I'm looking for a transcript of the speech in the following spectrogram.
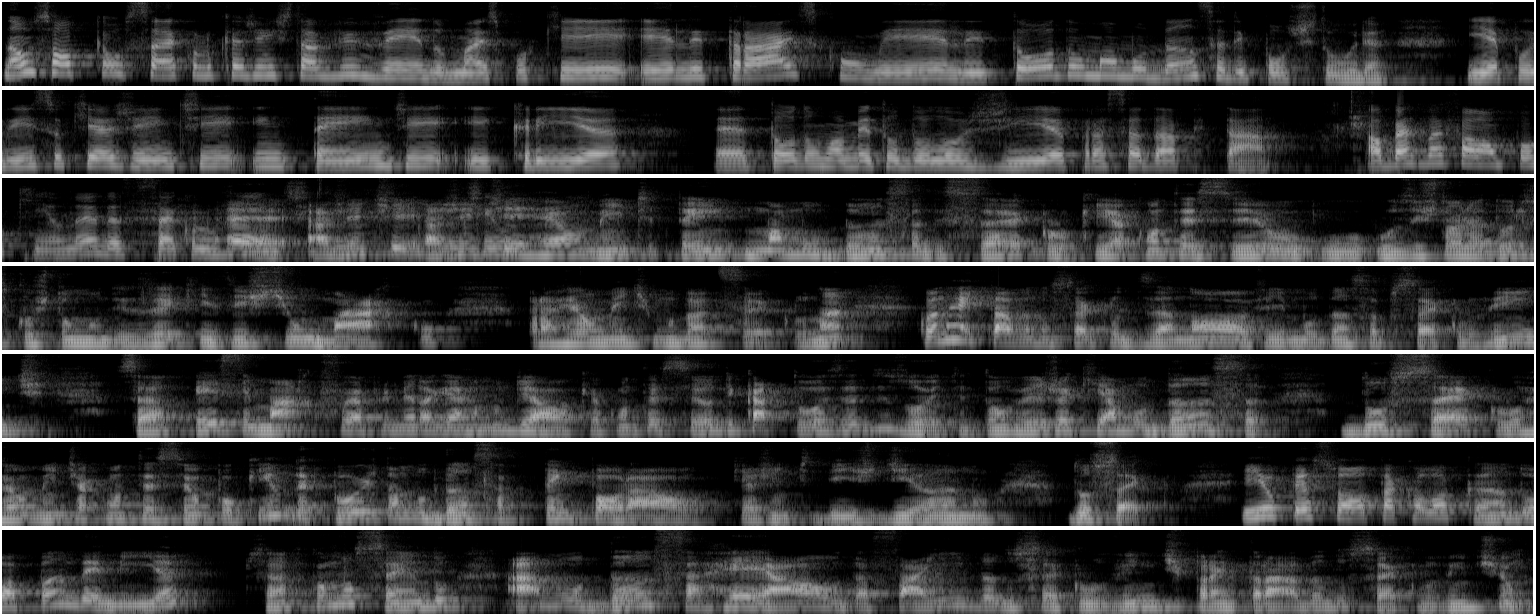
Não só porque é o século que a gente está vivendo, mas porque ele traz com ele toda uma mudança de postura. E é por isso que a gente entende e cria eh, toda uma metodologia para se adaptar. Alberto vai falar um pouquinho, né, desse século XX. É, a gente, a 21. gente realmente tem uma mudança de século que aconteceu. o- os historiadores costumam dizer que existe um marco para realmente mudar de século, né? Quando a gente estava no século XIX, mudança para o século XX, certo? esse marco foi a Primeira Guerra Mundial, que aconteceu de 14 a 18. Então veja que a mudança do século realmente aconteceu um pouquinho depois da mudança temporal, que a gente diz de ano do século. E o pessoal está colocando a pandemia certo? como sendo a mudança real da saída do século XX para a entrada do século XXI.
